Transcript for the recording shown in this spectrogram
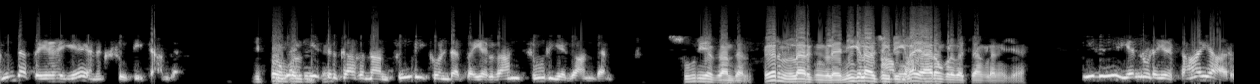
அந்த பெயரையே எனக்கு சூட்டிட்டாங்க. இப்ப இலக்கியத்திற்காக நான் சூடிக்கொண்ட பெயர் தான் சூரியகாந்தன். சூரியகாந்தன். பேர் நல்லா இருக்குங்களே. நீங்களா வச்சுக்கிட்டீங்களா? யாரும் உங்களுக்கு வச்சாங்களாங்க ஐயா இது என்னுடைய தாயார்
